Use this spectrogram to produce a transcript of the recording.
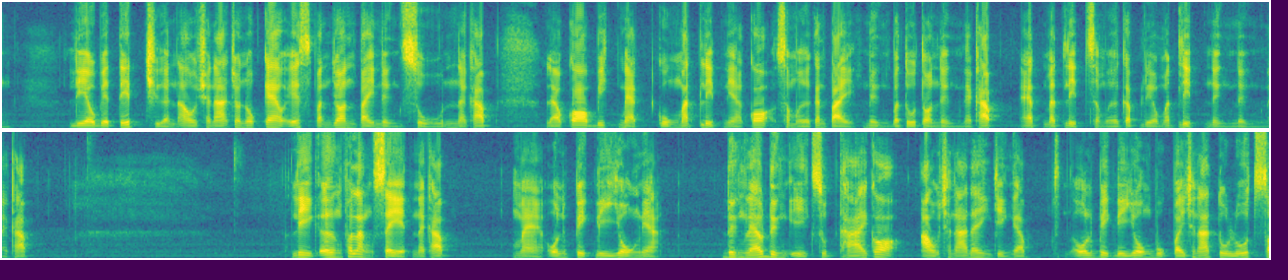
1-1เรียวเบติสเฉือนเอาชนะเจ้านกแก้วเอสปันยอนไป 1-0 นะครับ แล้วก็บิ๊กแมตช์กรุงมัดริดเนี่ยก็เสมอกันไป 1 ประตูต่อ1นะครับแอดมัดริดเสมอกับเรียวมัดริด1-1นะครับลีกเอิงฝรั่งเศสนะครับแหมโอลิมปิกลียงเนี่ยดึงแล้วดึงอีกสุดท้ายก็เอาชนะได้จริงๆครับโอลิมปิกลียงบุกไปชนะตูลูส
